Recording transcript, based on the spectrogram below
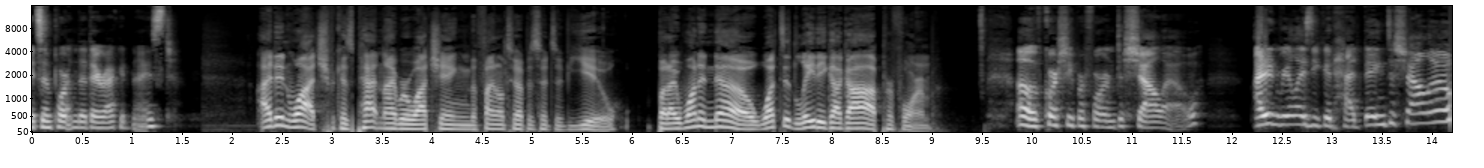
it's important that they're recognized I didn't watch because Pat and I were watching the final two episodes of You, but I want to know what did Lady Gaga perform? oh of course she performed to shallow i didn't realize you could headbang to shallow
